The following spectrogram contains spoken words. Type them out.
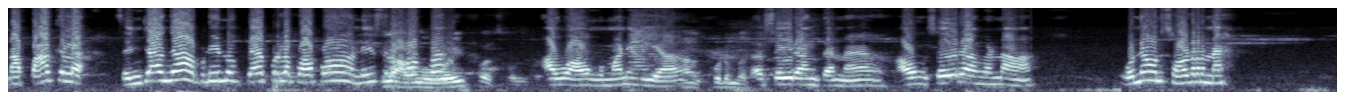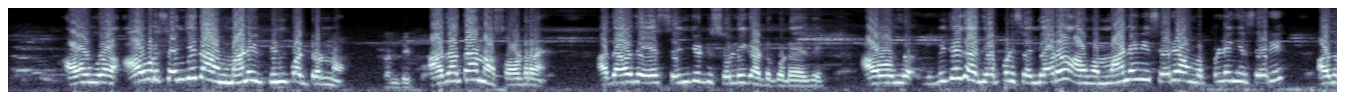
நான் பாக்கல செஞ்சாங்க அப்படின்னு பேப்பர்ல பார்ப்போம் இல்ல நியூஸ்ல சொல்றேன் அவ அவங்க மனைவியா? செய்யறாங்க தானே. அவங்க செய்யறாங்கன்னா ஒண்ணே ஒண்ணு சொல்றேனே. அவங்க அவர் செஞ்சதை அவங்க மனைவி பின்பற்றணும். கண்டிப்பா. அதை தான் நான் சொல்றேன். அதாவது செஞ்சுட்டு சொல்லி காட்டக்கூடாது. அவங்க விஜயகாந்த் எப்படி செஞ்சாரோ அவங்க மனைவி சரி அவங்க பிள்ளைங்க சரி அது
